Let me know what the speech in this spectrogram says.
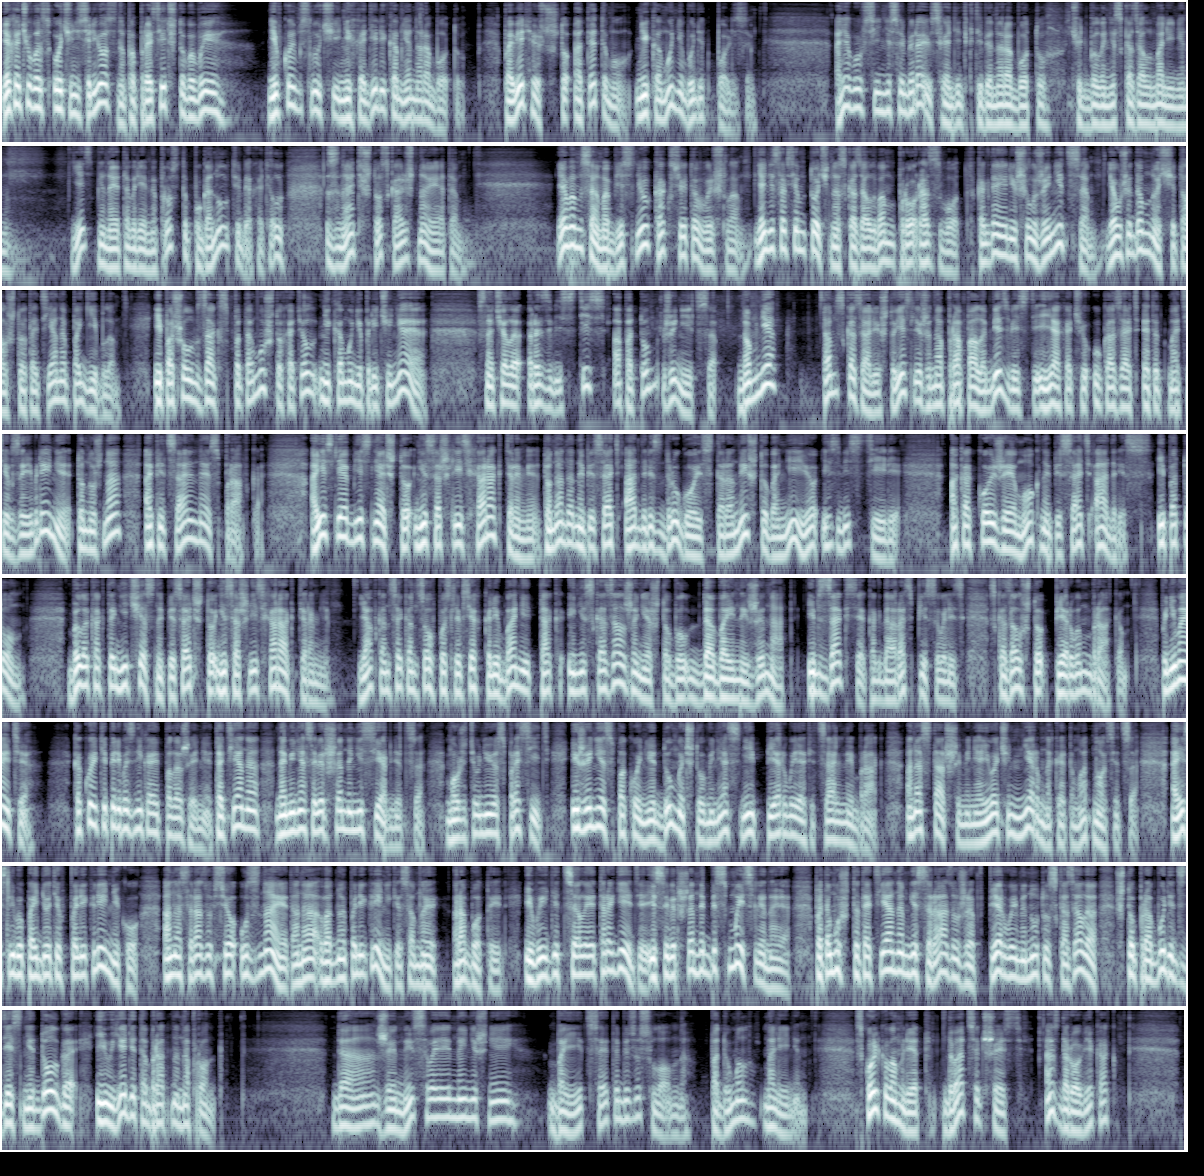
Я хочу вас очень серьезно попросить, чтобы вы ни в коем случае не ходили ко мне на работу. Поверьте, что от этому никому не будет пользы. А я вовсе не собираюсь ходить к тебе на работу, чуть было не сказал Малинин. Есть мне на это время, просто пуганул тебя, хотел знать, что скажешь на это. Я вам сам объясню, как все это вышло. Я не совсем точно сказал вам про развод. Когда я решил жениться, я уже давно считал, что Татьяна погибла, и пошел в ЗАГС потому, что хотел, никому не причиняя, сначала развестись, а потом жениться. Но мне там сказали, что если жена пропала без вести, и я хочу указать этот мотив заявления, то нужна официальная справка. А если объяснять, что не сошлись характерами, то надо написать адрес другой стороны, чтобы они ее известили. А какой же я мог написать адрес? И потом, было как-то нечестно писать, что не сошлись характерами. Я, в конце концов, после всех колебаний так и не сказал жене, что был до войны женат. И в ЗАГСе, когда расписывались, сказал, что первым браком. Понимаете, Какое теперь возникает положение? Татьяна на меня совершенно не сердится. Можете у нее спросить. И жене спокойнее думать, что у меня с ней первый официальный брак. Она старше меня и очень нервно к этому относится. А если вы пойдете в поликлинику, она сразу все узнает. Она в одной поликлинике со мной работает, и выйдет целая трагедия, и совершенно бессмысленная, потому что Татьяна мне сразу же в первую минуту сказала, что пробудет здесь недолго и уедет обратно на фронт. Да, жены своей нынешней боится это безусловно, подумал Малинин. Сколько вам лет? Двадцать шесть. А здоровье как?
